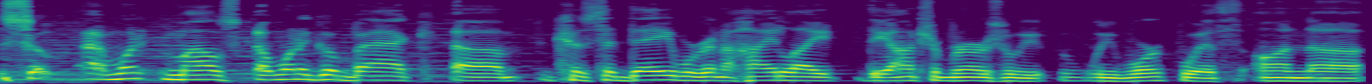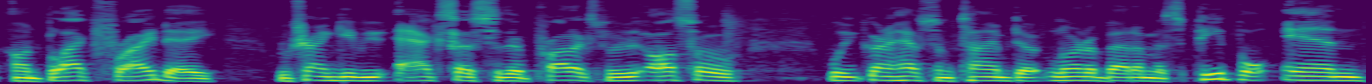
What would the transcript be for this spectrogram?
So I want Miles. I want to go back because um, today we're going to highlight the entrepreneurs we we work with on uh, on Black Friday. We're trying to give you access to their products, but we also we're going to have some time to learn about them as people. And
